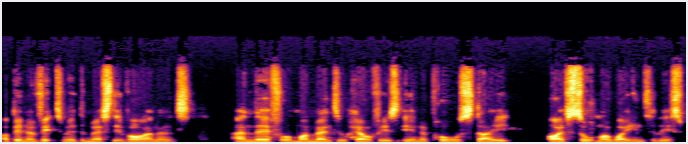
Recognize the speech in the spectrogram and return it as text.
I've been a victim of domestic violence, and therefore my mental health is in a poor state. I've sought my way into this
